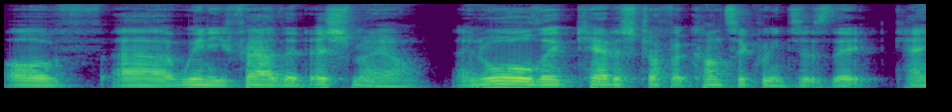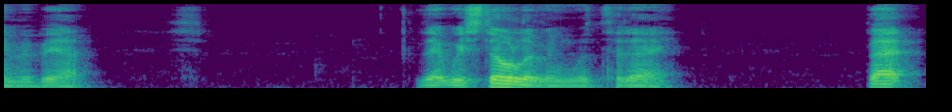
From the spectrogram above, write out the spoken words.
of uh, when he fathered Ishmael and all the catastrophic consequences that came about that we're still living with today. But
